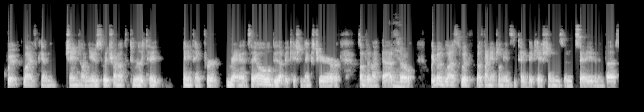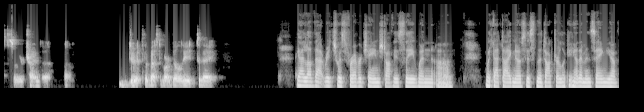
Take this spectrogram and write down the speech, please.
quick life can change on you. So we try not to, to really take anything for granted and say, oh, we'll do that vacation next year or something like that. Yeah. So we've been blessed with the financial means to take vacations and save and invest. So we're trying to um, do it to the best of our ability today. Yeah, I love that. Rich was forever changed, obviously, when uh, with that diagnosis and the doctor looking at him and saying you have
